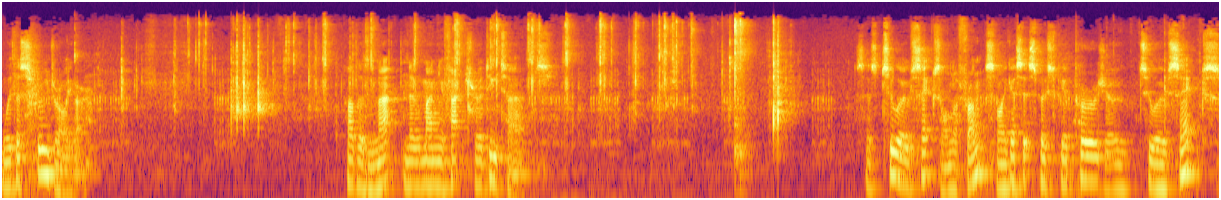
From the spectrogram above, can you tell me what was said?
with a screwdriver. Other than that, no manufacturer details. It says 206 on the front, so I guess it's supposed to be a Peugeot 206.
